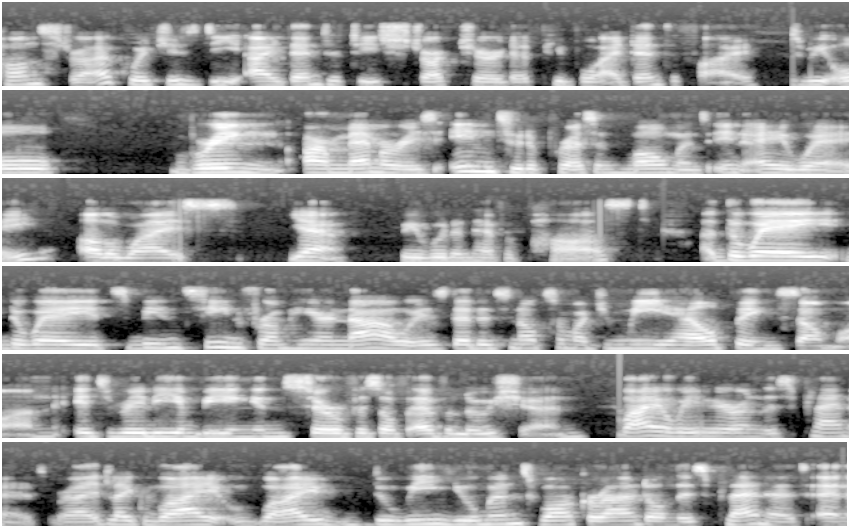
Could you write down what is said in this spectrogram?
construct, which is the identity structure that people identify. We all bring our memories into the present moment in a way otherwise yeah we wouldn't have a past the way the way it's been seen from here now is that it's not so much me helping someone it's really being in service of evolution. Why are we here on this planet right? Like why why do we humans walk around on this planet? And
